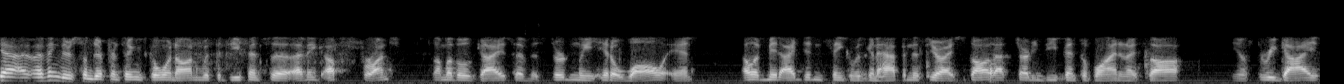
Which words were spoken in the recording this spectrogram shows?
Yeah, I think there's some different things going on with the defense. Uh, I think up front, some of those guys have certainly hit a wall, and – I'll admit I didn't think it was going to happen this year. I saw that starting defensive line, and I saw, you know, three guys,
